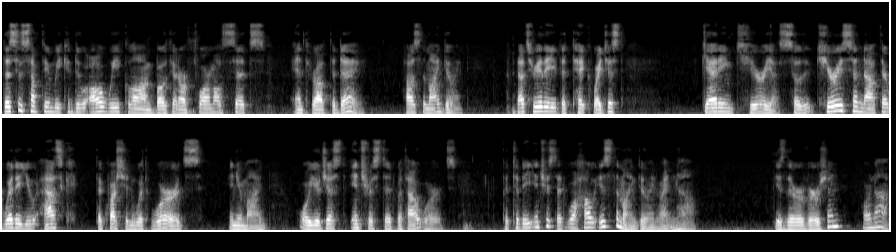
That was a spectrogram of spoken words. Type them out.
this is something we can do all week long, both in our formal sits and throughout the day. How's the mind doing? That's really the takeaway, just getting curious. So curious enough that whether you ask the question with words in your mind, or you're just interested without words. But to be interested, well, how is the mind doing right now? Is there aversion or not?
